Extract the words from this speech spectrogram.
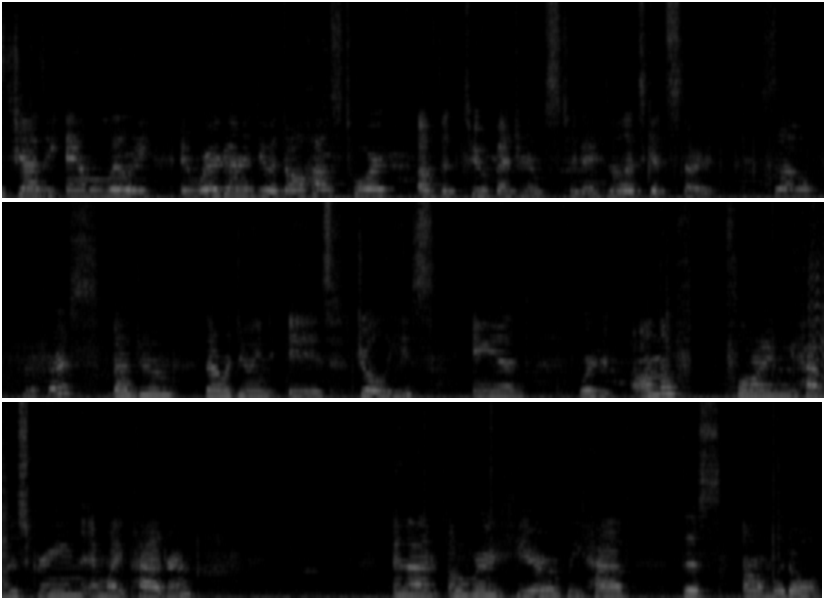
it's Jazzy and Lily, and we're going to do a dollhouse tour of the two bedrooms today. So let's get started. So the first bedroom that we're doing is Julie's, and we're on the flooring. We have this green and white pattern, and then over here we have this um, little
